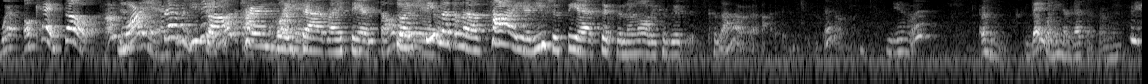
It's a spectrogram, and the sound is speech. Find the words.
What? Okay, so March 17th. So I'll translate that right there. So if she bad. look a little tired, you should see her at six in the morning because it, because I, I, Yeah. Uh, They wouldn't hear nothing from me.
